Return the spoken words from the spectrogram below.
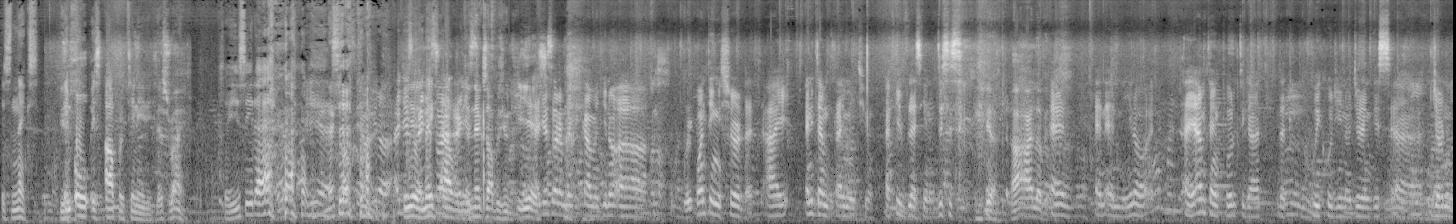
is next, and Yes. O is opportunity. That's right. So you see that? Yeah. Next so, opportunity. you know, I just, Yeah, I next wanna, opportunity. The just, next opportunity. I yes. just want to make a comment. You know, uh, one thing is sure that I, anytime that I meet you, I feel blessed. You know, this is, Yeah, I, I love it. and and and you know, I am thankful to God that we could, you know, during this uh, journey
